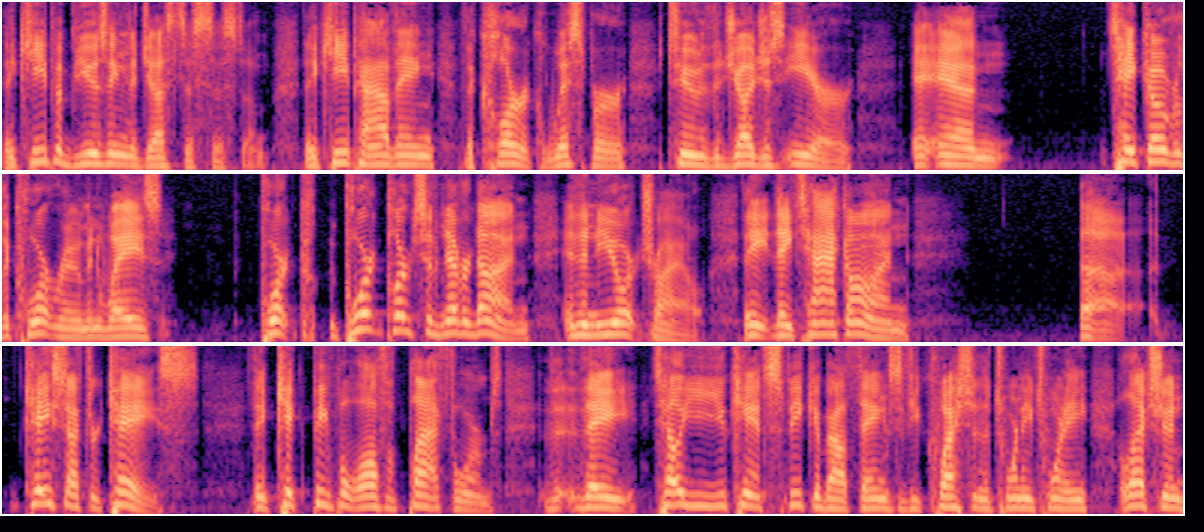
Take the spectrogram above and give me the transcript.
They keep abusing the justice system. They keep having the clerk whisper to the judge's ear and take over the courtroom in ways court court clerks have never done in the New York trial. They they tack on uh, case after case they kick people off of platforms. They tell you you can't speak about things if you question the 2020 election,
